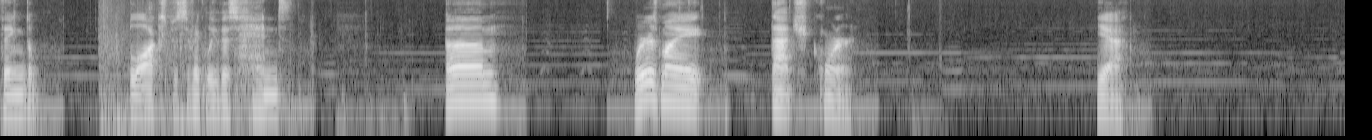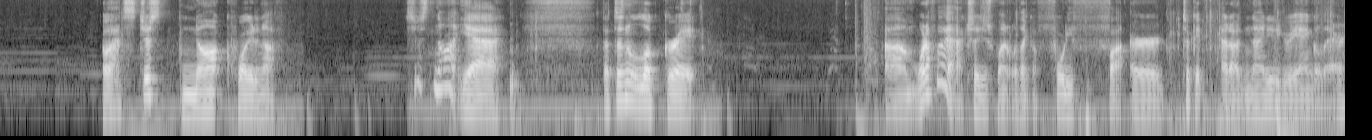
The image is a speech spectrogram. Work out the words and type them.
thing to block specifically this end. Um, where's my thatch corner? Yeah. Oh, that's just not quite enough. It's just not, yeah. That doesn't look great. Um, what if I actually just went with like a 45, or took it at a 90 degree angle there?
